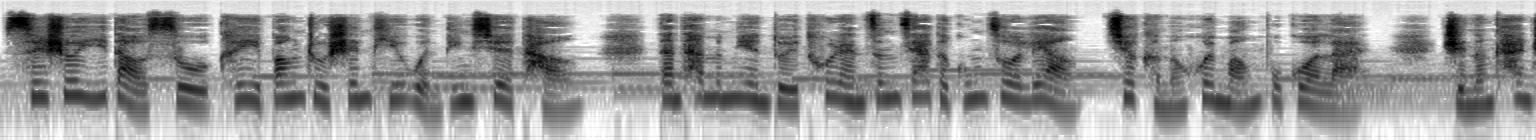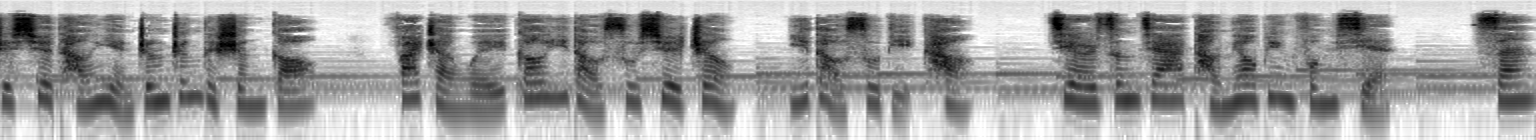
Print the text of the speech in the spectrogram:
虽说胰岛素可以帮助身体稳定血糖，但他们面对突然增加的工作量，却可能会忙不过来，只能看着血糖眼睁睁的升高，发展为高胰岛素血症、胰岛素抵抗，继而增加糖尿病风险。三、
